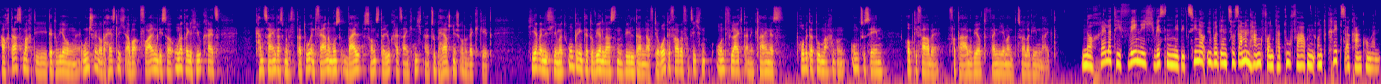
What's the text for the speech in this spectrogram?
auch das macht die Tätowierung unschön oder hässlich, aber vor allem dieser unerträgliche Juckreiz kann sein, dass man das Tattoo entfernen muss, weil sonst der Juckreiz eigentlich nicht mehr zu beherrschen ist oder weggeht. Hier, wenn sich jemand unbedingt tätowieren lassen will, dann auf die rote Farbe verzichten und vielleicht ein kleines Probetattoo machen, um zu sehen, ob die Farbe vertragen wird, wenn jemand zu Allergien neigt. Noch relativ wenig wissen Mediziner über den Zusammenhang von Tattoofarben und Krebserkrankungen.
